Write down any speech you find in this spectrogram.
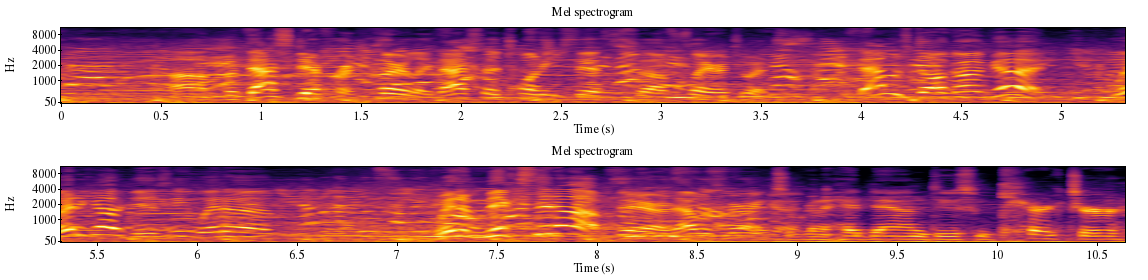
Uh, but that's different, clearly. That's a 25th uh, flair to it. That was doggone good. Way to go, Disney. Way to, way to mix it up there. That was very good. So we're gonna head down and do some character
